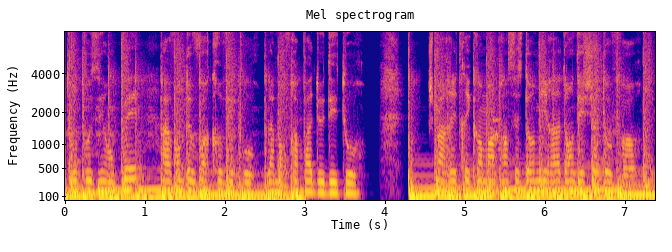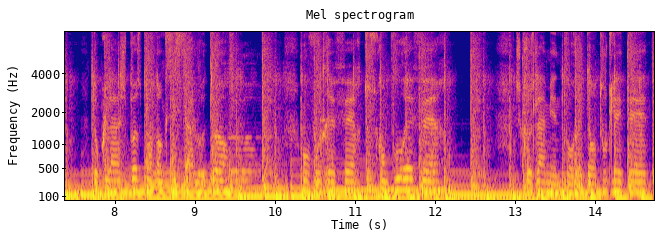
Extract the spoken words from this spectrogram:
de reposer en paix avant de voir crever pour. La mort fera pas de détour. Je m'arrêterai quand ma princesse dormira dans des châteaux forts. Donc là, je bosse pendant que ces salauds dorment. On voudrait faire tout ce qu'on pourrait faire. Je creuse la mienne pour être dans toutes les têtes.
